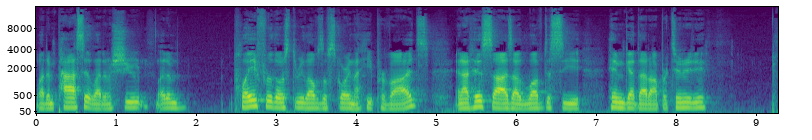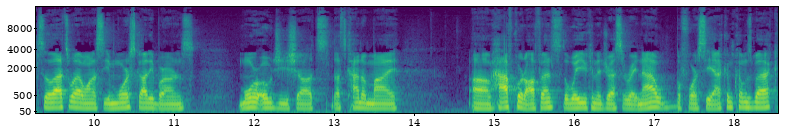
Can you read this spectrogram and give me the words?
let him pass it, let him shoot, let him play for those three levels of scoring that he provides. And at his size, I'd love to see him get that opportunity. So that's what I want to see more Scottie Barnes, more OG shots. That's kind of my um, half court offense, the way you can address it right now before Siakam comes back.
